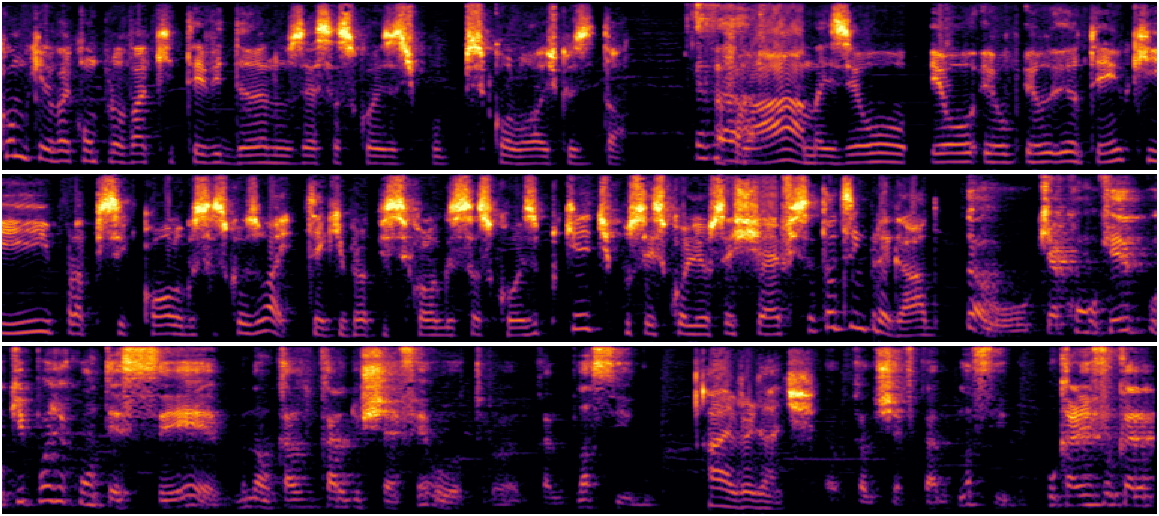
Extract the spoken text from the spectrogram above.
Como que ele vai comprovar que teve danos, essas coisas, tipo, psicológicos e tal? Vai Exato. falar, ah, mas eu, eu, eu, eu, eu tenho que ir pra psicólogo, essas coisas. Uai, tem que ir pra psicólogo, essas coisas, porque, tipo, você escolheu ser chefe, você tá desempregado. Não, o que, o, que, o que pode acontecer. Não, o caso do cara do chefe é outro, é o cara do placebo. Ah, é verdade. É o caso do chefe, o cara do placebo. O cara, o cara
